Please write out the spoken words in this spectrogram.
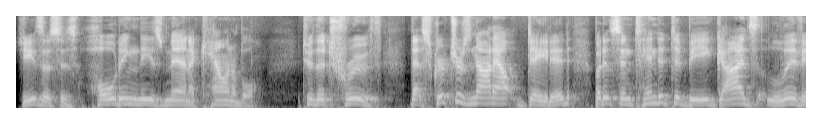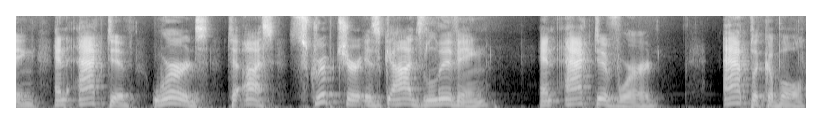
Jesus is holding these men accountable to the truth that Scripture's not outdated, but it's intended to be God's living and active words to us. Scripture is God's living and active word, applicable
